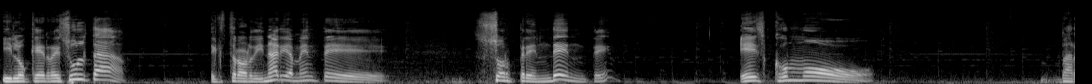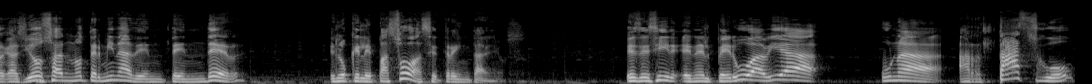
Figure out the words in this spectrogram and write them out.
Y lo que resulta extraordinariamente sorprendente es cómo Vargas Llosa no termina de entender lo que le pasó hace 30 años. Es decir, en el Perú había un hartazgo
